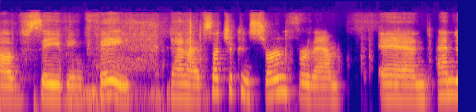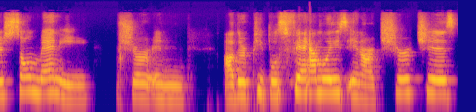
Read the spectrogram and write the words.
of saving faith. And I have such a concern for them. And and there's so many, I'm sure, in other people's families, in our churches.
